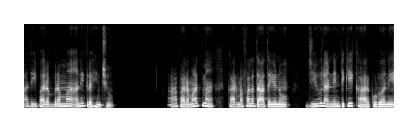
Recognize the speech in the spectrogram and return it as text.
అది పరబ్రహ్మ అని గ్రహించు. ఆ పరమాత్మ కర్మఫల దాతయును జీవులన్నింటికీ కారకుడు అని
